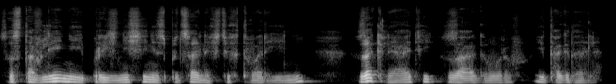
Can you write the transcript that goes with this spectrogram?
составления и произнесения специальных стихотворений, заклятий, заговоров и так далее.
